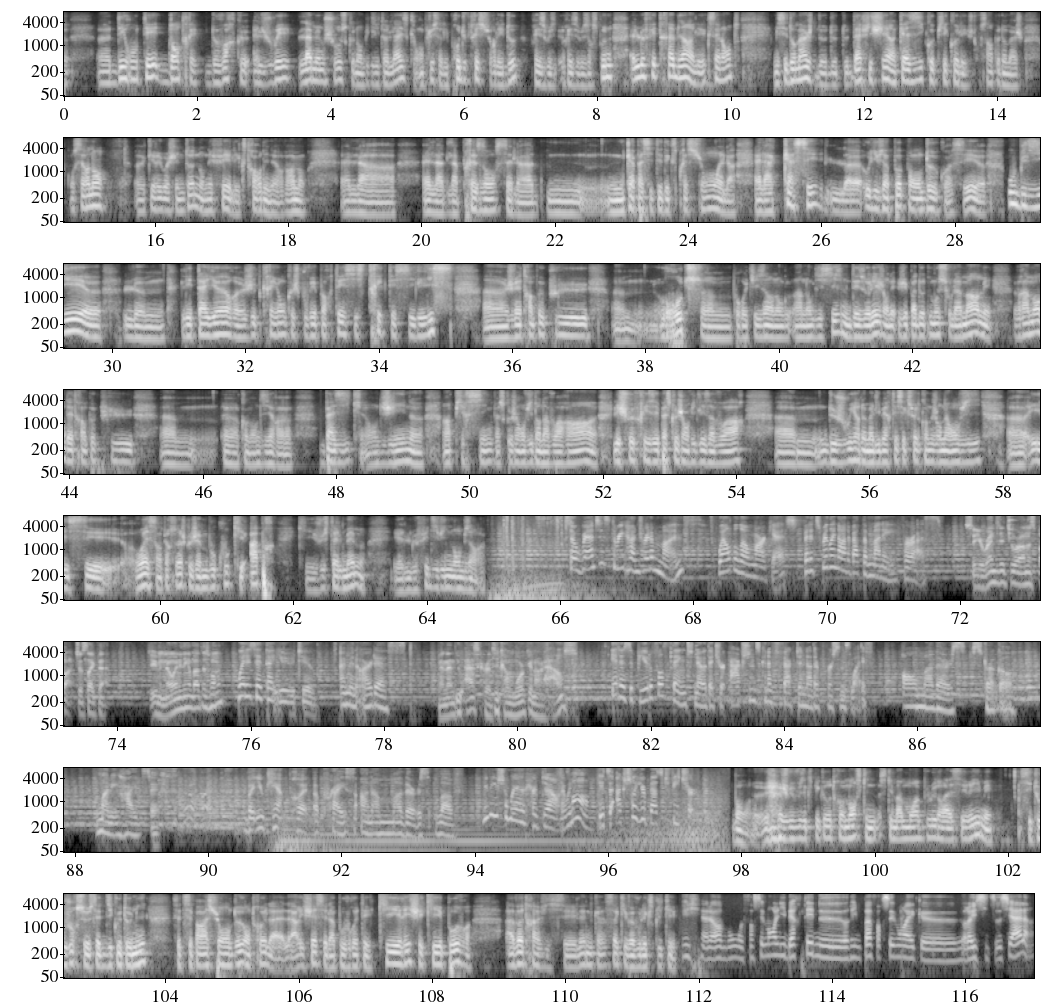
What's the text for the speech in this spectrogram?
euh, déroutée d'entrée, de voir qu'elle jouait la même chose que dans Big Little Lies, qu'en plus elle est productrice sur les deux, Reese Witherspoon. Elle le fait très bien, elle est excellente, mais c'est dommage d'afficher un quasi copier-coller. Je trouve ça un peu dommage. Concernant euh, Kerry Washington, en effet, elle est extraordinaire, vraiment. Elle a elle a de la présence, elle a une capacité d'expression, elle a, elle a cassé Olivia Pop en deux, quoi. C'est euh, oublier euh, le, les tailleurs euh, jupe crayon que je pouvais porter si strict et si lisse. je vais être un peu plus roots pour utiliser un, anglicisme. Désolé, j'en ai, j'ai pas d'autres mots sous la main, mais vraiment d'être un peu plus, comment dire, basique en jean, un pire parce que j'ai envie d'en avoir un, euh, les cheveux frisés parce que j'ai envie de les avoir, euh, de jouir de ma liberté sexuelle comme j'en ai envie. Euh, et c'est ouais, c'est un personnage que j'aime beaucoup, qui est âpre, qui est juste elle-même, et elle le fait divinement bien. So rent is 300 a month, well below market, but it's really not about the money for us. So you rented it to her on the spot, just like that. Do you even know anything about this woman? What is it that you do? I'm an artist. And then you ask her to come work in our house? It is a beautiful thing to know that your actions can affect another person's life. All mothers struggle. Money hides it. But you can't put a price on a mother's love. Maybe you should wear your hair down. Mom, it's actually your best feature. Bon, euh, je vais vous expliquer autrement ce qui, ce qui m'a moins plu dans la série, mais c'est toujours ce, cette dichotomie, cette séparation en deux entre la, la, richesse et la pauvreté. Qui est riche et qui est pauvre à votre avis? C'est Hélène ça qui va vous l'expliquer. Oui, alors bon, forcément, liberté ne rime pas forcément avec euh, réussite sociale.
